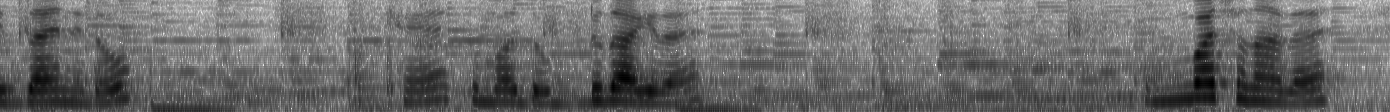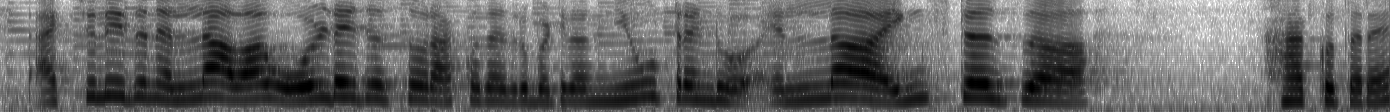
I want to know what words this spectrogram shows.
ಡಿಸೈನ್ ಇದು. ಓಕೆ ತುಂಬ ದೊಡ್ಡದಾಗಿದೆ. ತುಂಬ ಚೆನ್ನಾಗಿದೆ. ಆ್ಯಕ್ಚುಲಿ ಇದನ್ನೆಲ್ಲ ಅವಾಗ ಓಲ್ಡ್ ಏಜಸ್ ಅವ್ರು ಹಾಕೋತಾ ಇದ್ರು ಬಟ್ ಇವಾಗ ನ್ಯೂ ಟ್ರೆಂಡ್ ಎಲ್ಲ ಯಂಗ್ಸ್ಟರ್ಸ್ ಹಾಕೋತಾರೆ.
